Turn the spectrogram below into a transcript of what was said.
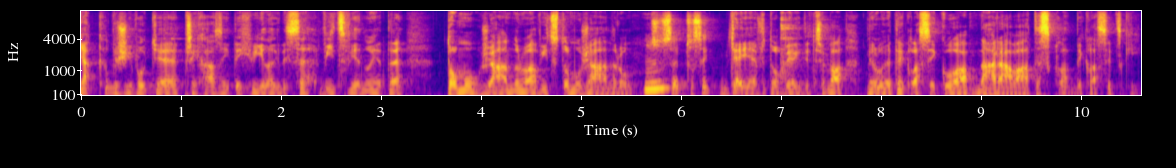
jak v životě přicházejí ty chvíle, kdy se víc věnujete tomu žánru a víc tomu žánru? Hmm. Co, se, co se děje v době, kdy třeba milujete klasiku a nahráváte skladby klasický?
